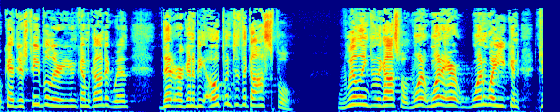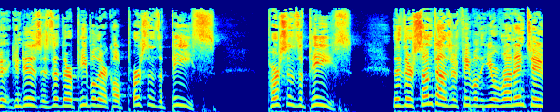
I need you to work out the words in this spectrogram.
okay, there's people that you can come in contact with that are going to be open to the gospel, willing to the gospel. One, one, one way you can, can do this is that there are people that are called persons of peace. Persons of peace. That there's sometimes there's people that you'll run into,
